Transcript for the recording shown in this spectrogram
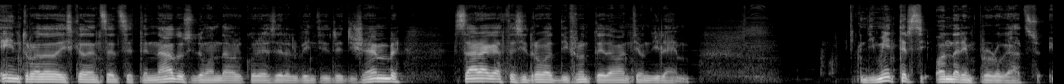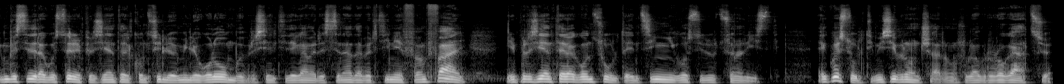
Entro la data di scadenza del settennato, si domandava il Corriere Sera il 23 dicembre, Saragat si trova di fronte davanti a un dilemma. Dimettersi o andare in prorogazio? Investite la questione il Presidente del Consiglio Emilio Colombo, i Presidenti di Camera e Senato Pertini e Fanfani, il Presidente della Consulta e insigni costituzionalisti. E quest'ultimi si pronunciarono sulla prorogazio.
